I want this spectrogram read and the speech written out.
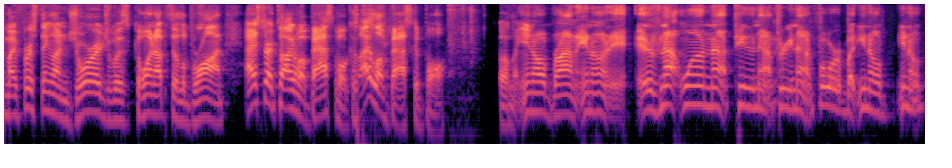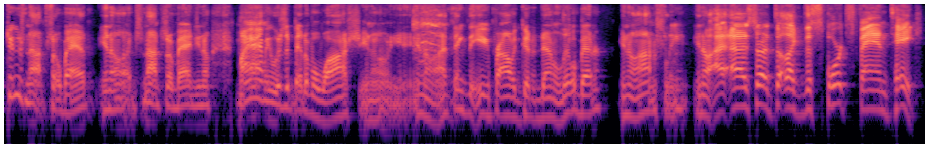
my first thing on George was going up to LeBron. I started talking about basketball because I love basketball. So I'm like, you know, Brian, you know, it's not one, not two, not three, not four, but you know, you know, two's not so bad. You know, it's not so bad. You know, Miami was a bit of a wash. You know, you, you know, I think that you probably could have done a little better. You know, honestly, you know, I, I started to, like the sports fan take,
